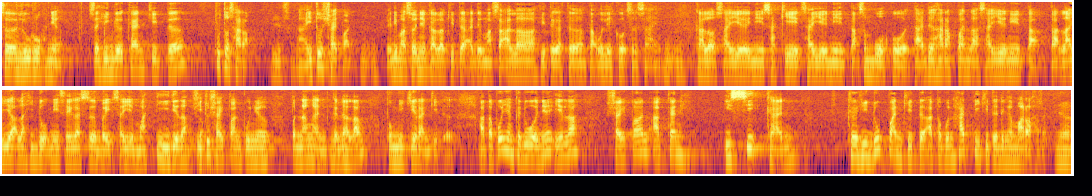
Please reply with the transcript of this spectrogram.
seluruhnya sehingga kan kita putus harap. Yes. Nah itu syaitan. Mm-mm. Jadi maksudnya kalau kita ada masalah kita kata tak boleh kot selesai. Mm-mm. Kalau saya ni sakit, saya ni tak sembuh kot, tak ada harapan lah saya ni tak tak layak lah hidup ni. Saya rasa baik saya mati je lah. Itu syaitan punya penangan ke dalam pemikiran kita. Ataupun yang keduanya ialah syaitan akan isikan kehidupan kita ataupun hati kita dengan marah. Ya.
